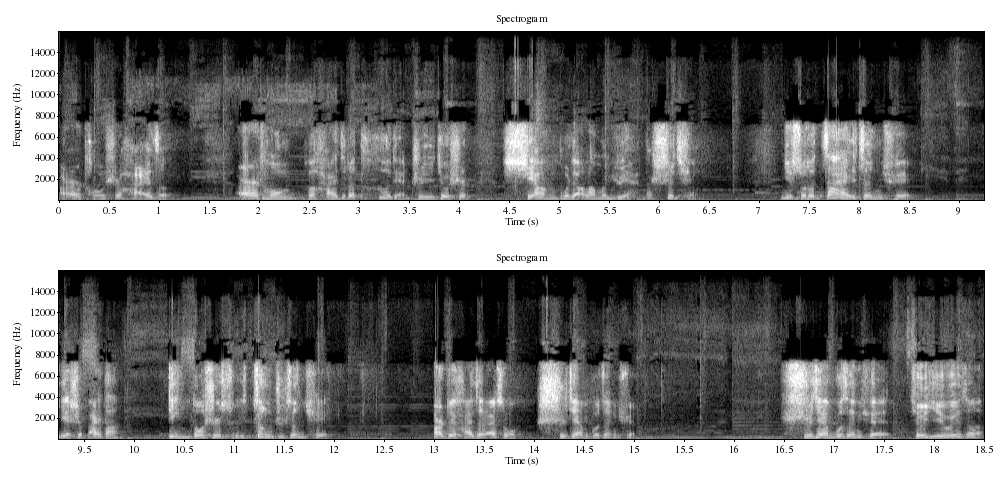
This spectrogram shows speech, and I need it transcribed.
儿童，是孩子。儿童和孩子的特点之一就是想不了那么远的事情。你说的再正确，也是白搭，顶多是属于政治正确。而对孩子来说，实践不正确。实践不正确，就意味着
